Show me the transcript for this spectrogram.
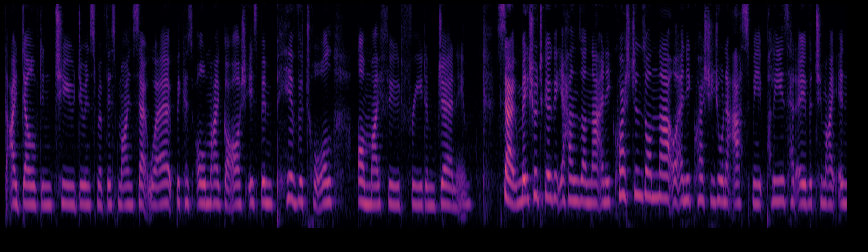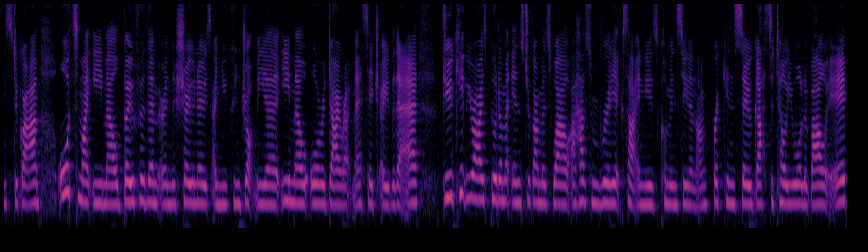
that I delved into doing some of this mindset work because oh my gosh it's been pivotal on my food freedom journey. So make sure to go get your hands on that. Any questions on that or any questions you want to ask me, please head over to my Instagram or to my email. Both of them are in the show notes and you can drop me an email or a direct message over there do keep your eyes peeled on my Instagram as well. I have some really exciting news coming soon, and I'm freaking so gassed to tell you all about it.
